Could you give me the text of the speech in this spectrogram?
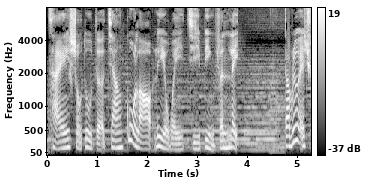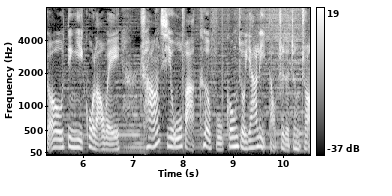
才首度的将过劳列为疾病分类。WHO 定义过劳为长期无法克服工作压力导致的症状，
